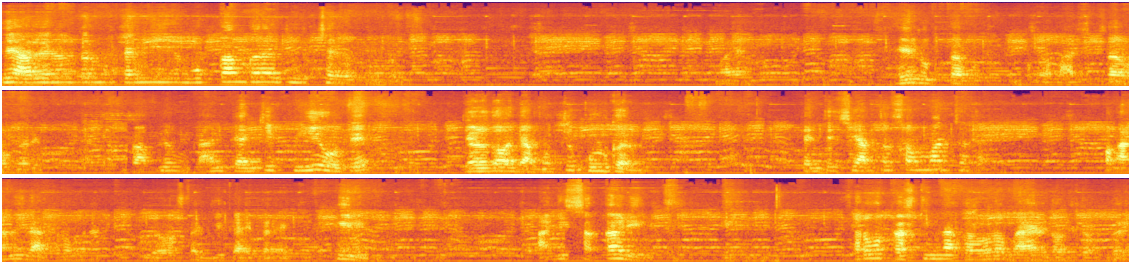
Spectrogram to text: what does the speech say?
ते आल्यानंतर मग त्यांनी मुक्काम करायची इच्छा येत हे दुखता. भाषेचा वगैरे प्रॉब्लेम होता. आणि त्यांची पिढी होते जळगाव जामोदचे कुलकर्णी. त्यांच्याशी आमचा संवाद झाला. मग आम्ही रात्रभर त्याची व्यवस्था जी काय करायची केली. आणि सकाळी सर्व ट्रस्टींना कळवलं बाहेर गावचे वगैरे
